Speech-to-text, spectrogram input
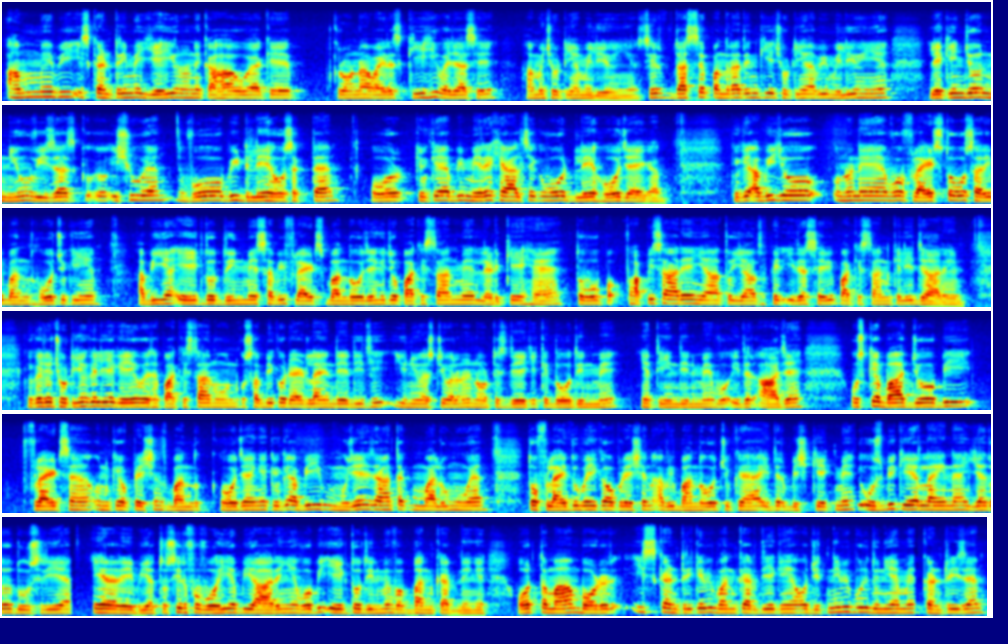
हमें भी इस कंट्री में यही उन्होंने कहा हुआ है कि कोरोना वायरस की ही वजह से हमें छुट्टियाँ मिली हुई हैं। सिर्फ़ 10 से 15 दिन की ये छुट्टियाँ अभी मिली हुई हैं, लेकिन जो न्यू वीज़ाज़ इशू है, वो भी डिले हो सकता है और क्योंकि अभी मेरे ख्याल से कि वो डिले हो जाएगा। क्योंकि अभी जो उन्होंने वो फ़्लाइट्स तो वो सारी बंद हो चुकी हैं। अभी या एक दो दिन में सभी फ़्लाइट्स बंद हो जाएँगी। जो पाकिस्तान में लड़के हैं तो वो वापस आ रहे हैं या तो या तो फिर इधर से भी पाकिस्तान के लिए जा रहे हैं। क्योंकि जो छुट्टियों के लिए गए हुए थे पाकिस्तान उनको सभी को डेडलाइन दे दी थी। यूनिवर्सिटी वालों ने नोटिस दे के, कि दो दिन में या तीन दिन में वो इधर आ जाएँ। उसके बाद जो भी फ़्लाइट्स हैं, उनके ऑपरेशन बंद हो जाएँगे, क्योंकि अभी मुझे जहाँ तक मालूम हुआ है तो फ़्लाई दुबई का ऑपरेशन अभी बंद हो चुका है, इधर बिश्केक में। उस भी उजबिक एयरलाइन है, या जो दूसरी है एयर अरेबिया तो सिर्फ़ वही अभी आ रही हैं, वो भी एक दो दिन में वो बंद कर देंगे। और तमाम बॉर्डर इस कंट्री के भी बंद कर दिए गए हैं, और जितनी भी पूरी दुनिया में कंट्रीज़ हैं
